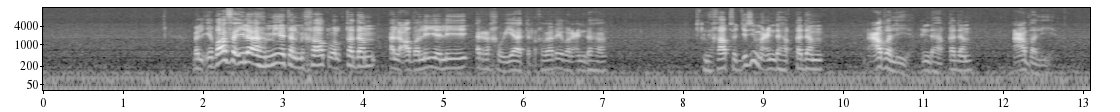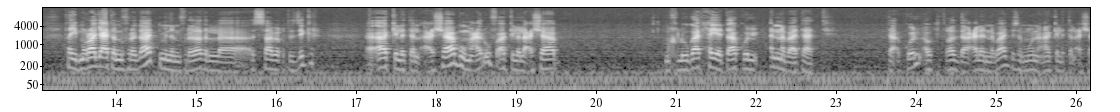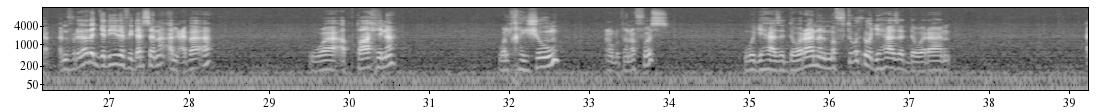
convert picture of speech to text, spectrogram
بالإضافة إلى أهمية المخاط والقدم العضلية للرخويات. الرخويات أيضا عندها مخاط في الجسم وعندها قدم عضلية عندها قدم عضلية. طيب مراجعة المفردات من المفردات ال- السابقة الذكر آكلة الأعشاب ومعروف آكل الأعشاب مخلوقات حية تأكل النباتات. تأكل أو تتغذى على النبات يسمونها آكلة الأعشاب. المفردات الجديدة في درسنا العباءة والطاحنة والخيشوم عضو تنفس وجهاز الدوران المفتوح وجهاز الدوران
